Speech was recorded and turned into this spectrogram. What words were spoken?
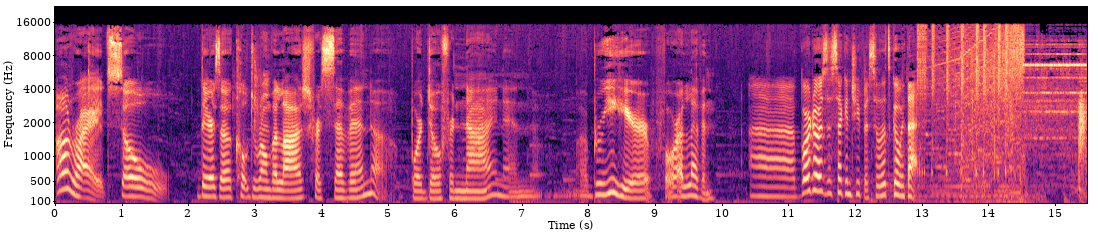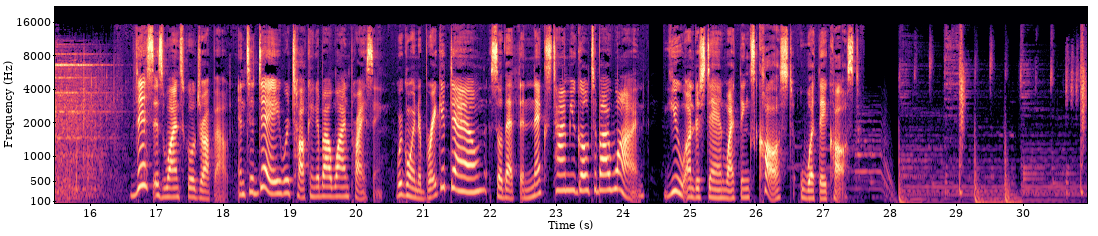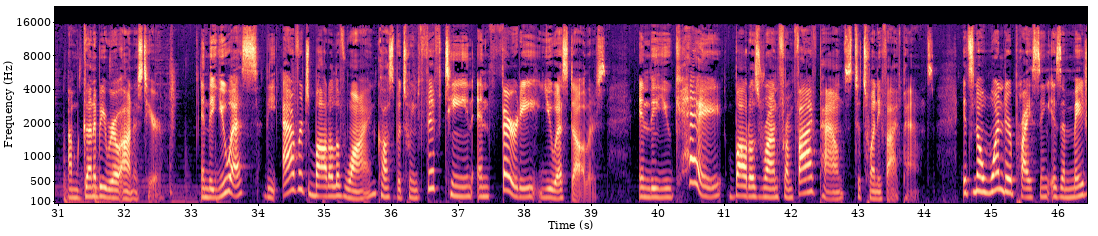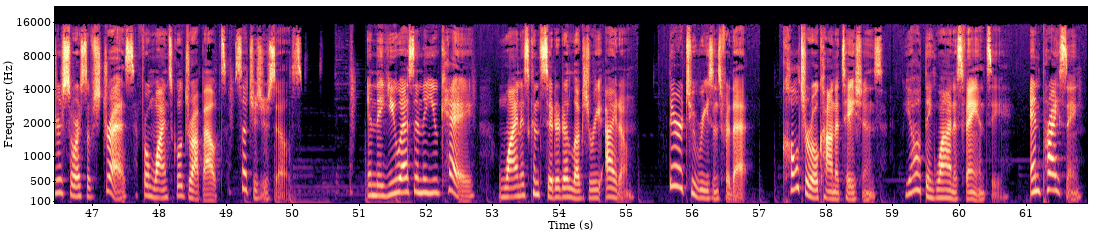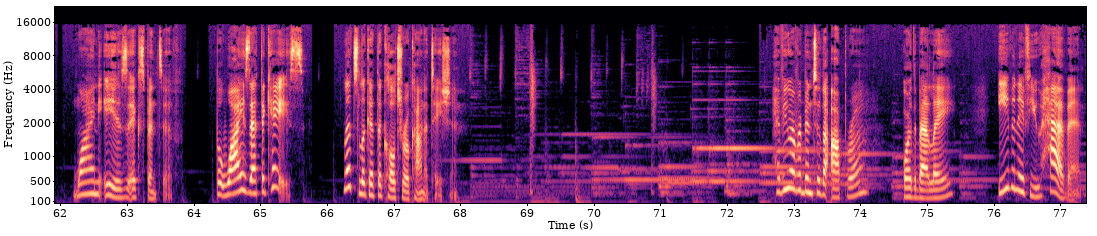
All right, so there's a Cote de Rhone Village for seven, uh, Bordeaux for nine, and uh, a Brouilly here for eleven. Uh, Bordeaux is the second cheapest, so let's go with that. This is Wine School Dropout, and today we're talking about wine pricing. We're going to break it down so that the next time you go to buy wine, you understand why things cost what they cost. I'm gonna be real honest here. In the US, the average bottle of wine costs between 15 and 30 US dollars. In the UK, bottles run from 5 pounds to 25 pounds. It's no wonder pricing is a major source of stress for wine school dropouts such as yourselves. In the US and the UK, wine is considered a luxury item. There are two reasons for that. Cultural connotations. Y'all think wine is fancy and pricing. Wine is expensive. But why is that the case? Let's look at the cultural connotation. Have you ever been to the opera or the ballet? Even if you haven't,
